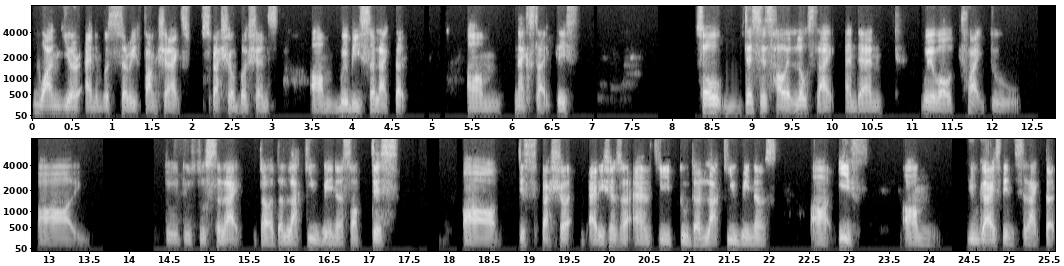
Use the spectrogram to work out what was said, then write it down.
one year anniversary Function X special versions um, will be selected. Um, next slide, please. So this is how it looks like, and then we will try to uh to, to, to select the, the lucky winners of this uh this special editions of NFT to the lucky winners uh if um you guys been selected.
